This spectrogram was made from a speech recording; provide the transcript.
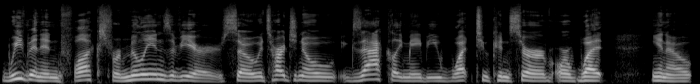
we've been in flux for millions of years? So, it's hard to know exactly maybe what to conserve or what, you know,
